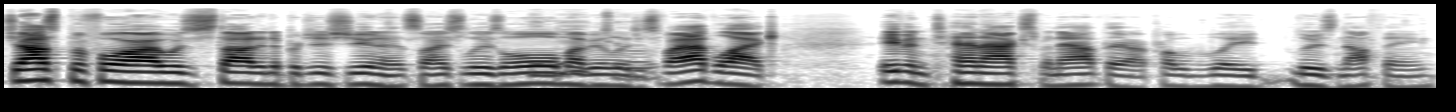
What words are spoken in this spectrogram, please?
just before I was starting to produce units. I just lose all my villages. If I had like even ten axemen out there, I probably lose nothing.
